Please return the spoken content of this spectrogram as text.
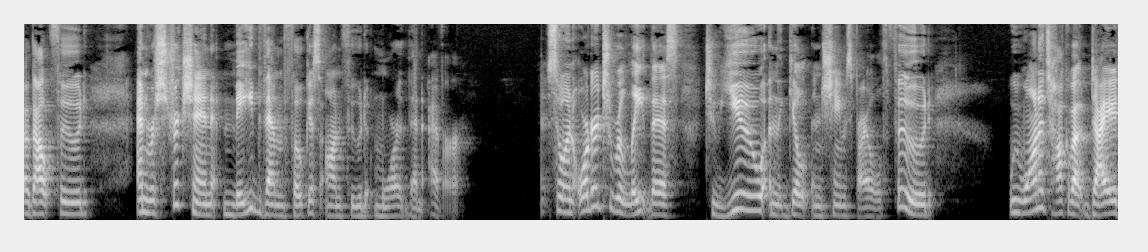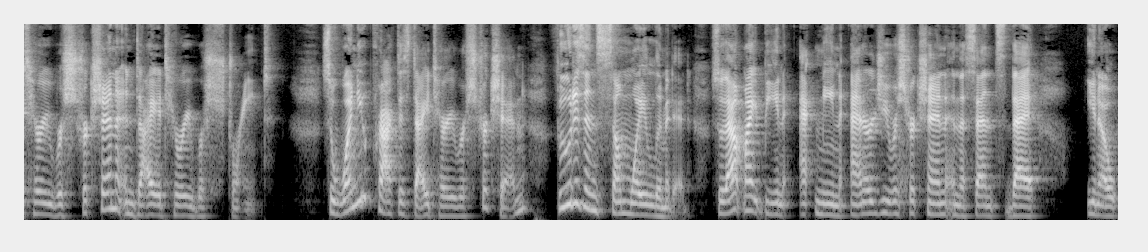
about food, and restriction made them focus on food more than ever. So in order to relate this to you and the guilt and shame spiral with food, we want to talk about dietary restriction and dietary restraint. So when you practice dietary restriction, food is in some way limited. So that might be an, mean energy restriction in the sense that you know,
